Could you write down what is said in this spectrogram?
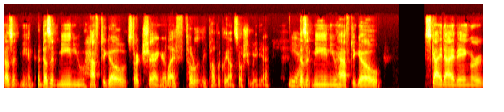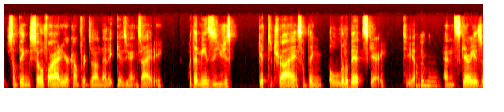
doesn't mean. It doesn't mean you have to go start sharing your life totally publicly on social media. Yeah. It doesn't mean you have to go skydiving or something so far out of your comfort zone that it gives you anxiety what that means is you just get to try something a little bit scary to you. Mm-hmm. And scary is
